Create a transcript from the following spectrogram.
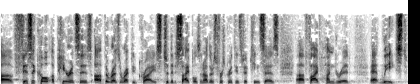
of physical appearances of the resurrected Christ to the disciples and others. 1 Corinthians 15 says uh, 500 at least.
